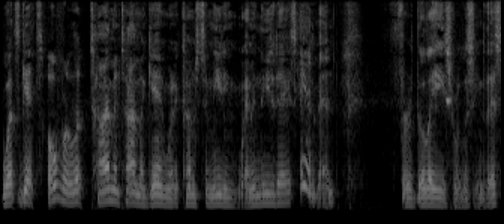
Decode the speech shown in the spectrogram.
what gets overlooked time and time again when it comes to meeting women these days and men, for the ladies who are listening to this,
